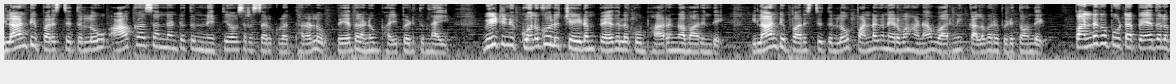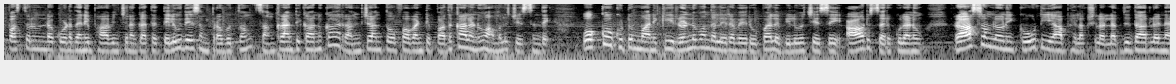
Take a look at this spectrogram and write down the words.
ఇలాంటి పరిస్థితుల్లో ఆకాశాన్నంటుతున్న నిత్యావసర సరుకుల ధరలు పేదలను భయపెడుతున్నాయి. వీటిని కొనుగోలు చేయడం పేదలకు భారంగా మారింది. ఇలాంటి పరిస్థితుల్లో పండగ నిర్వహణ వారిని కలవరపెడుతోంది. పండగ పూట పేదలు పస్తులుండకూడదని భావించిన గత తెలుగుదేశం ప్రభుత్వం సంక్రాంతి కానుక రంజాన్ తోఫా వంటి పథకాలను అమలు చేసింది. ఒక్కో కుటుంబానికి రెండు వందల ఇరవై రూపాయలు విలువ చేసే ఆరు సరుకులను రాష్ట్రంలోని కోటి యాభై లక్షల లబ్ధిదారులైన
